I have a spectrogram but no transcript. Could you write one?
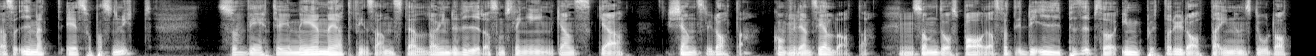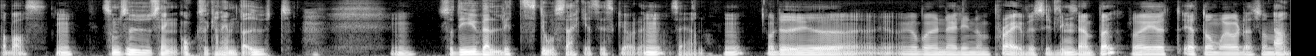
alltså i och med att det är så pass nytt, så vet jag ju med mig att det finns anställda och individer som slänger in ganska känslig data, konfidentiell data, mm. som då sparas. För att det i princip så inputtar du data in i en stor databas, mm. som du sen också kan hämta ut. Så det är ju väldigt stor säkerhetsrisk, skulle jag mm. säga. Mm. Och du ju, jobbar ju en del inom privacy till mm. exempel. Det är ju ett, ett område som ja.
